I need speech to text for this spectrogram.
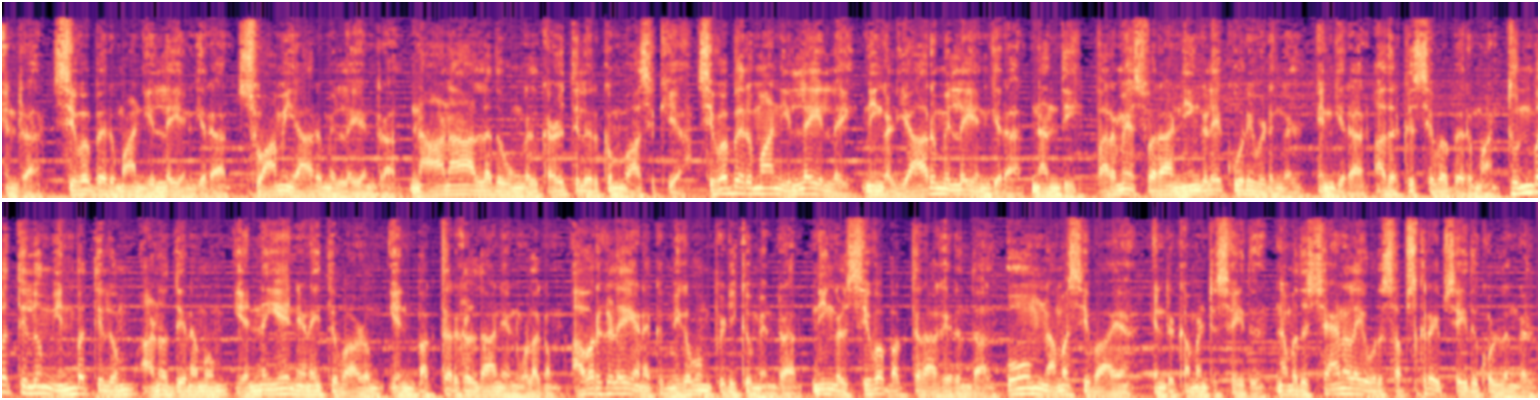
என்றார். சிவபெருமான் இல்லை என்கிறார். சுவாமி யாரும் இல்லை என்றார். நானா அல்லது உங்கள் கழுத்தில் இருக்கும் வாசுக்கியா சிவபெருமான் இல்லை இல்லை. நீங்கள் யாரும் இல்லை என்கிறார். நந்தி பரமேஸ்வரா நீங்களே கூறிவிடுங்கள் என்கிறார். அதற்கு சிவபெருமான் துன்பத்திலும் இன்பத்திலும் அனுதினமும் என்னையே நினைத்து வாழும் என் பக்தர்கள் தான் என் உலகம். அவர்களே எனக்கு மிகவும் பிடிக்கும் என்றார். நீங்கள் சிவ பக்தராக இருந்தால் ஓம் நம சிவாய என்று கமெண்ட் செய்து நமது சேனலை ஒரு சப்ஸ்கிரைப் செய்து கொள்ளுங்கள்.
